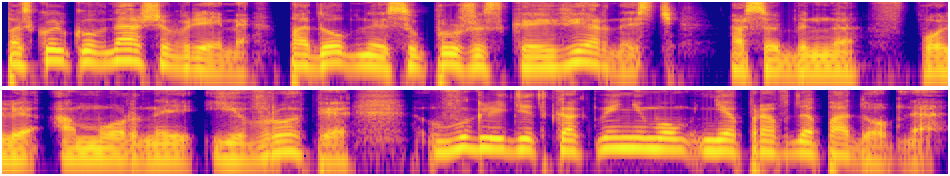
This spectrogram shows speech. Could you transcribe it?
поскольку в наше время подобная супружеская верность, особенно в полиаморной Европе, выглядит как минимум неправдоподобно.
